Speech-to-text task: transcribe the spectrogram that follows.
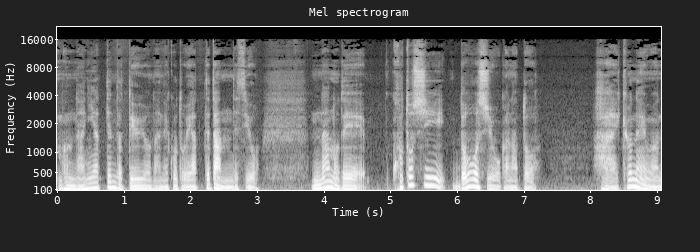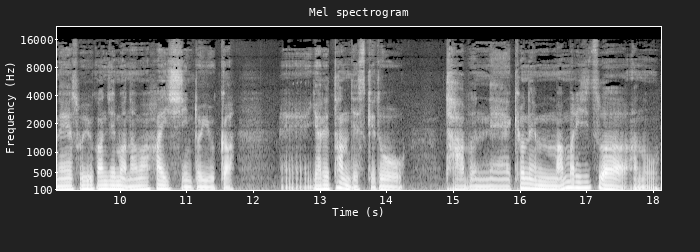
もう何やってんだっていうようなねことをやってたんですよ。なので今年どうしようかなと。はい。去年はねそういう感じでまあ生配信というか、えー、やれたんですけど多分ね去年あんまり実はあの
